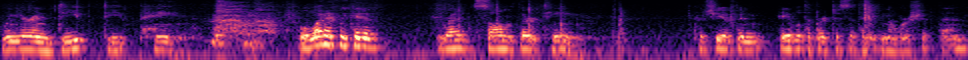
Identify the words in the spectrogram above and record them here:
when you're in deep, deep pain. But what if we could have read Psalm 13? Could she have been able to participate in the worship then?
